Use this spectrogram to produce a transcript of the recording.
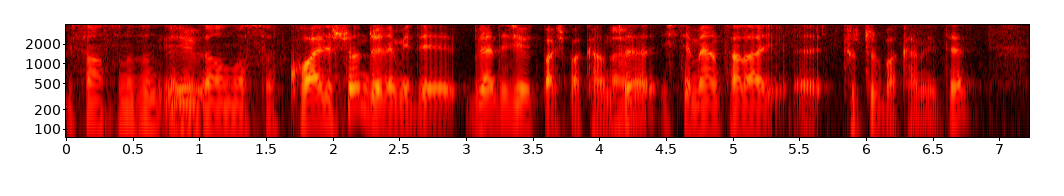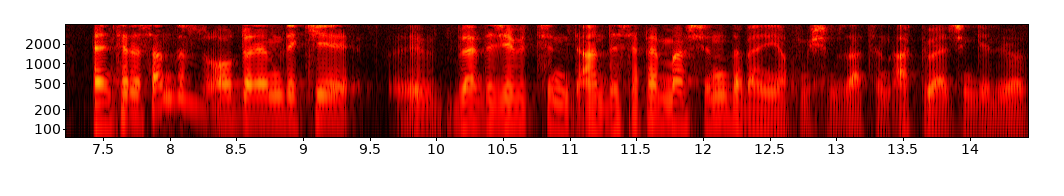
Lisansınızın Ee, elinizden alınması. Koalisyon dönemiydi. Bülent Ecevit Başbakan'dı. İstemeyen Talay e, Kültür Bakanı'ydı. Enteresandır o dönemdeki e, Bülent Ecevit'in hani DSP marşını da ben yapmışım zaten. Akgüvercin geliyor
